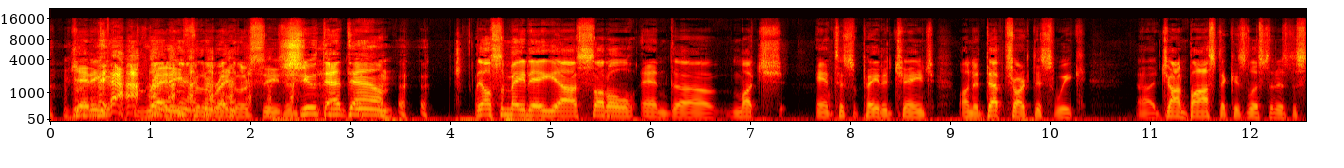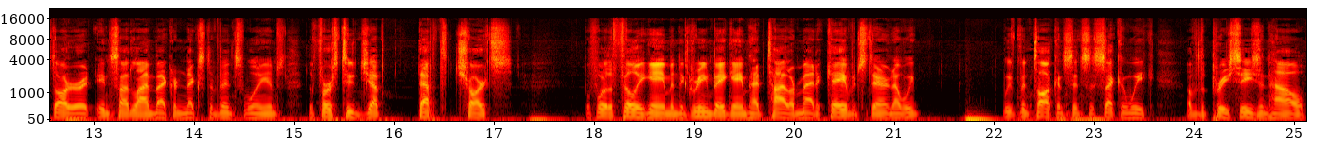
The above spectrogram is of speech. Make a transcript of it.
Getting ready for the regular season. Shoot that down. They also made a uh, subtle and uh, much anticipated change on the depth chart this week. Uh, Jon Bostic is listed as the starter at inside linebacker next to Vince Williams. The first two jep- depth charts before the Philly game and the Green Bay game had Tyler Matakevich there. Now we we've been talking since the second week of the preseason how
